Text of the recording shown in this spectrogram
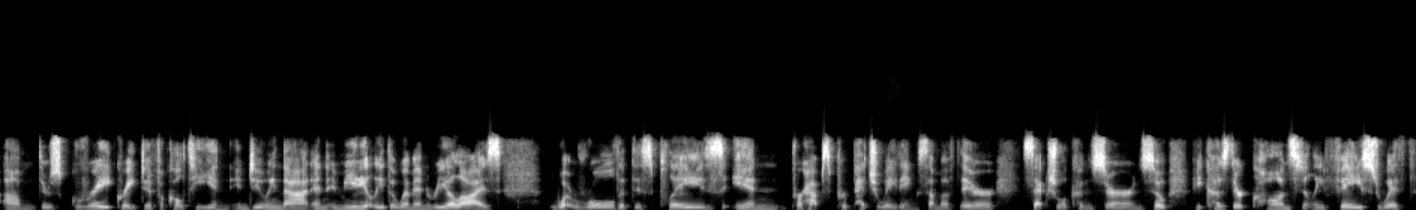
um, there's great, great difficulty in, in doing that. And immediately the women realize what role that this plays in perhaps perpetuating some of their sexual concerns. So, because they're constantly faced with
